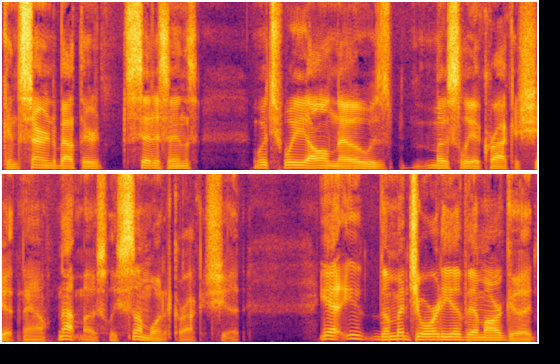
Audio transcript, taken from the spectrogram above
concerned about their citizens which we all know is mostly a crock of shit now. Not mostly somewhat a crock of shit. Yeah the majority of them are good.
